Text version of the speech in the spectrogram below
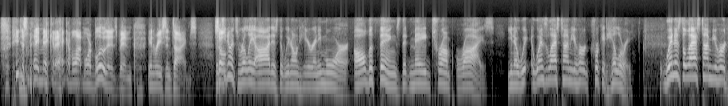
he just may make it a heck of a lot more blue than it's been in recent times. But so you know what's really odd is that we don't hear anymore all the things that made Trump rise. You know, wh- when's the last time you heard crooked Hillary? When is the last time you heard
